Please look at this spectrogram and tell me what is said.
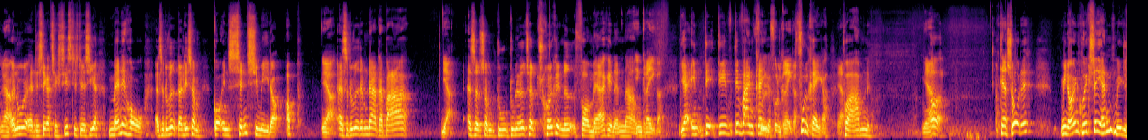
Ja. Og nu er det sikkert sexistisk, det jeg siger. Mandehår, altså du ved, der ligesom går en centimeter op. Ja. Altså du ved, dem der, der bare... Ja. Altså som du, du bliver nødt til at trykke ned for at mærke en anden arm. En græker. Ja, en, det, det, det var en græker. Fuld, fuld græker. Fuld græker Ja. på armene. Ja. Og da jeg så det, mine øjne kunne ikke se andet, Mikkel.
